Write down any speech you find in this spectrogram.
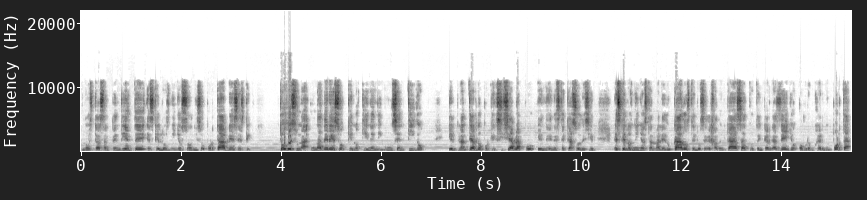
no estás al pendiente, es que los niños son insoportables, es que todo es una, un aderezo que no tiene ningún sentido el plantearlo, porque si se habla en, este caso, decir, es que los niños están mal educados, te los he dejado en casa, tú te encargas de ello, hombre o mujer, no importa,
